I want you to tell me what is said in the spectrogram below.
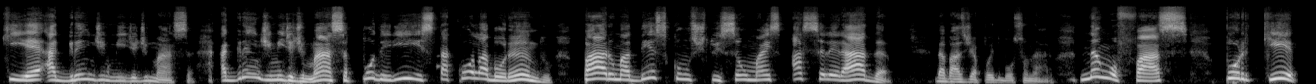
que é a grande mídia de massa. A grande mídia de massa poderia estar colaborando para uma desconstituição mais acelerada da base de apoio do Bolsonaro. Não o faz porque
